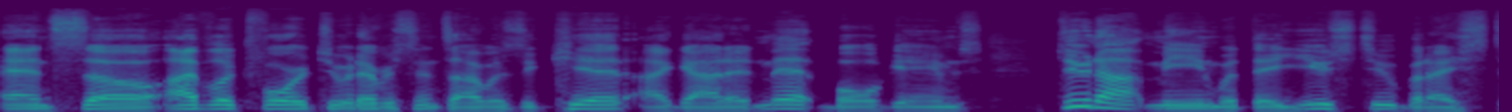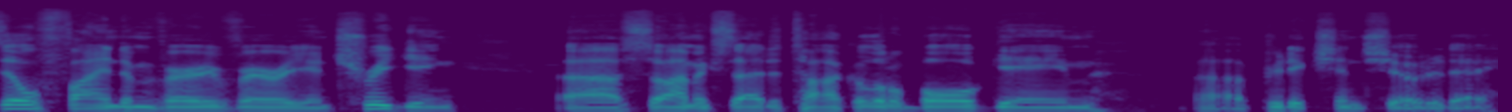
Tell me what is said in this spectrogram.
And so I've looked forward to it ever since I was a kid. I got to admit, bowl games do not mean what they used to, but I still find them very, very intriguing. Uh, so I'm excited to talk a little bowl game uh, prediction show today.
